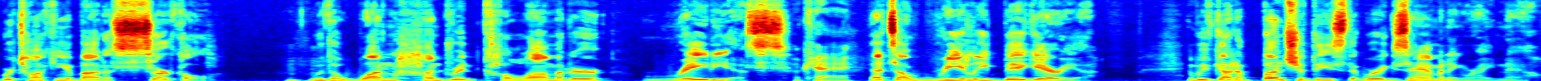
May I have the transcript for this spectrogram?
we're talking about a circle mm-hmm. with a 100 kilometer radius. Okay. That's a really big area. And we've got a bunch of these that we're examining right now.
